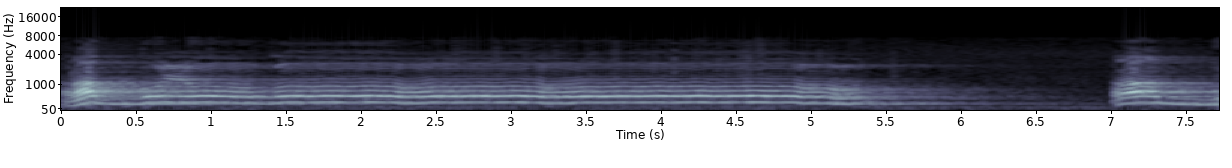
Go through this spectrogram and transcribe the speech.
رب الوجود. رب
